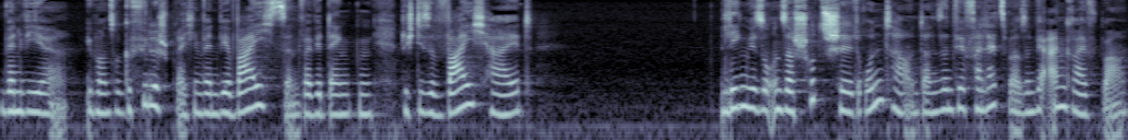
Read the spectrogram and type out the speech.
Wenn wir über unsere Gefühle sprechen, wenn wir weich sind, weil wir denken, durch diese Weichheit legen wir so unser Schutzschild runter und dann sind wir verletzbar, sind wir angreifbar.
